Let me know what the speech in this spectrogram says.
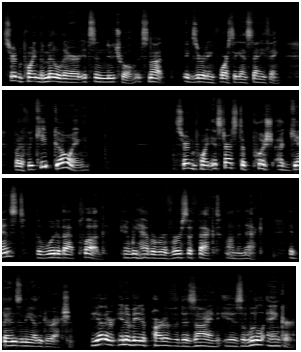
a certain point in the middle there, it's in neutral. It's not exerting force against anything. But if we keep going, a certain point it starts to push against the wood of that plug and we have a reverse effect on the neck. It bends in the other direction. The other innovative part of the design is a little anchor.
